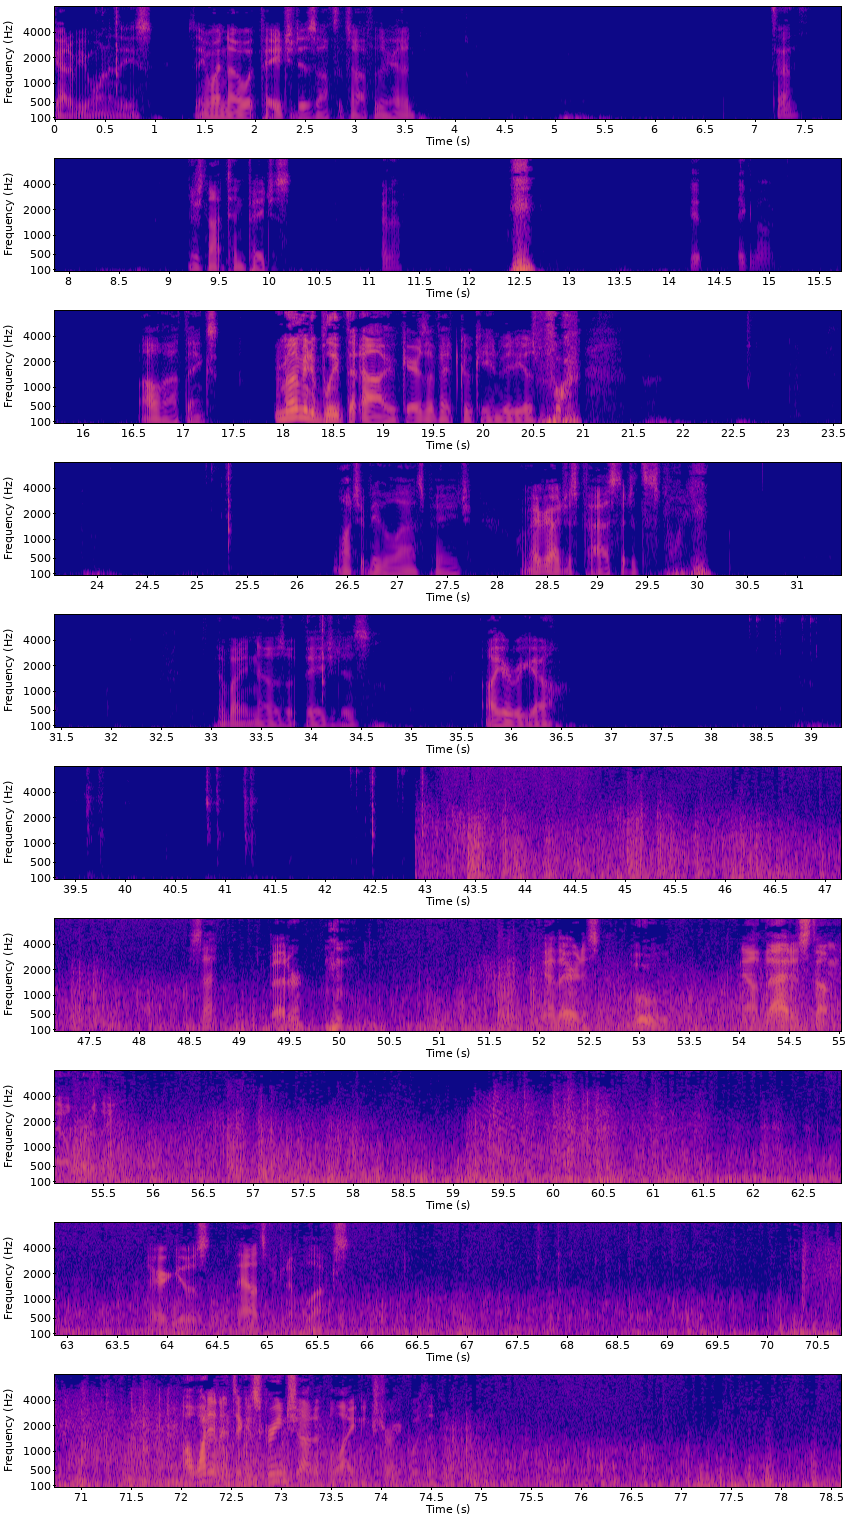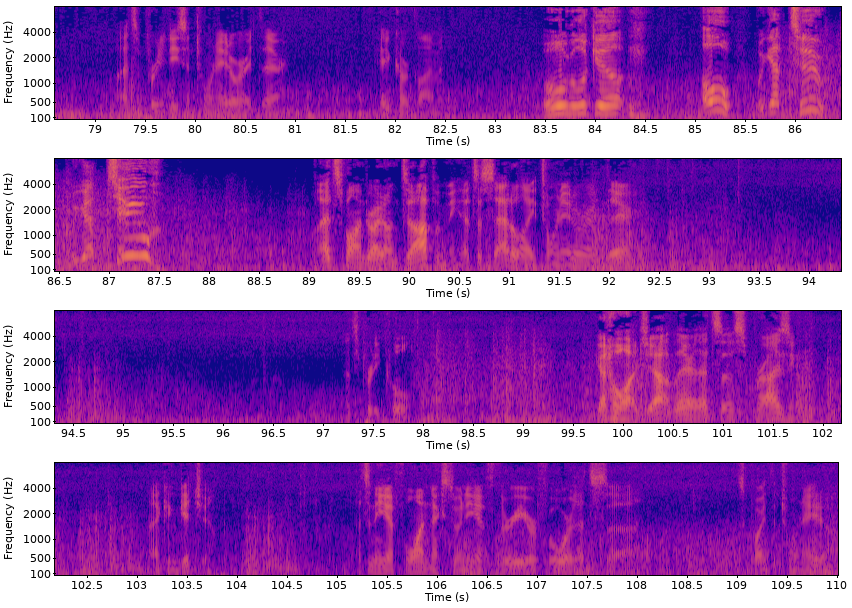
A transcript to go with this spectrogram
Got to be one of these. Does anyone know what page it is off the top of their head? Ten. There's not 10 pages. I know. Oh, wow, thanks. Remind me to bleep that. Ah, who cares? I've had cookie in videos before. Watch it be the last page. Maybe I just passed it at this point. Nobody knows what page it is. Oh, here we go. Is that better? yeah, there it is. Ooh. Now that is thumbnail worthy. There There it goes. Now it's picking up blocks. Oh, why didn't I take a screenshot of the lightning strike with it? Well, that's a pretty decent tornado right there. Hey, car climate. Oh, look out! Oh, we got two! We got two! That spawned right on top of me. That's a satellite tornado right there. That's pretty cool. Gotta watch out there. That's uh, surprising. That can get you. That's an EF1 next to an EF3 or 4. That's uh, that's quite the tornado.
